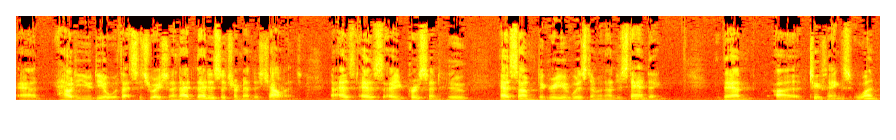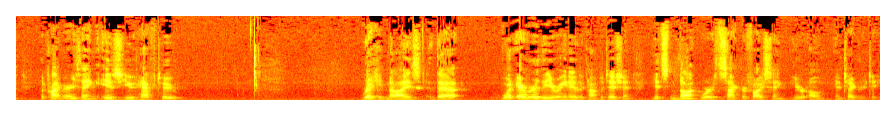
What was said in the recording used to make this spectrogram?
And how do you deal with that situation? And that, that is a tremendous challenge. Now, as, as a person who has some degree of wisdom and understanding, then uh, two things. One, the primary thing is you have to recognize that whatever the arena of the competition, it's not worth sacrificing your own integrity.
